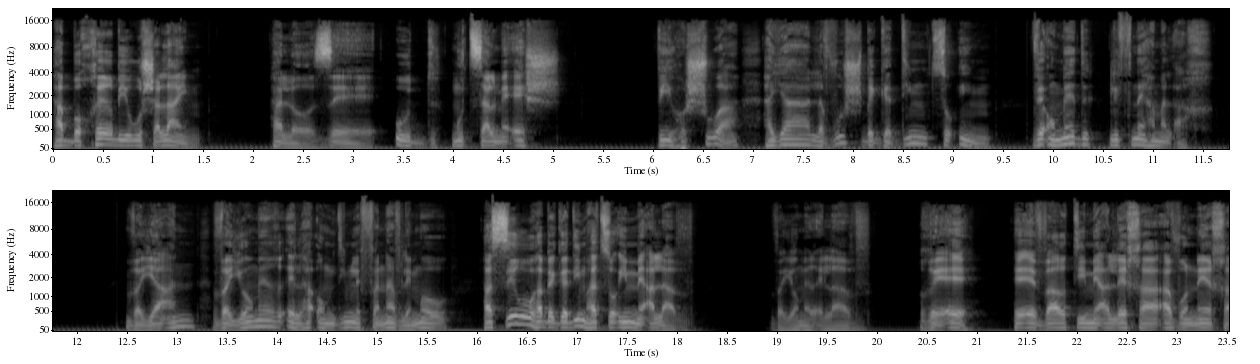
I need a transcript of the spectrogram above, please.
הבוחר בירושלים. הלא זה אוד מוצל מאש. ויהושע היה לבוש בגדים צועים, ועומד לפני המלאך. ויען, ויאמר אל העומדים לפניו לאמור, הסירו הבגדים הצועים מעליו. ויאמר אליו, ראה, העברתי מעליך עווניך,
